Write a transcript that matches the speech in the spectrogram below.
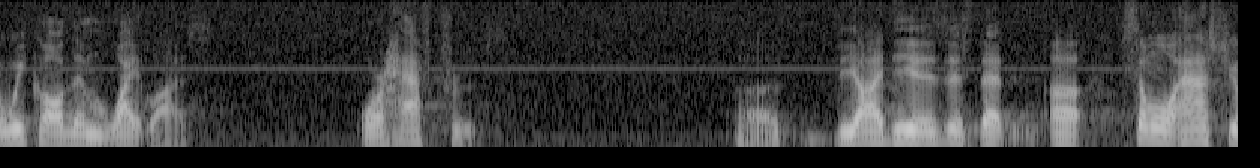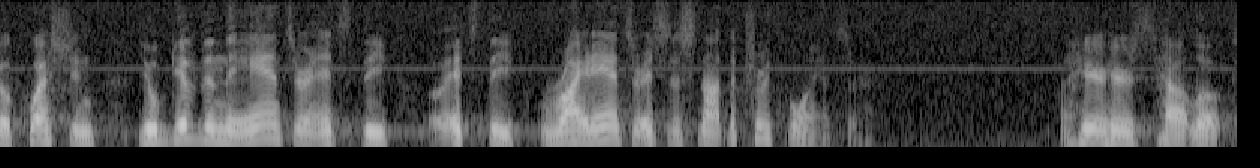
We call them white lies or half-truths. Uh, the idea is this, that uh, someone will ask you a question, you'll give them the answer, and it's the, it's the right answer. It's just not the truthful answer. Here, here's how it looks.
